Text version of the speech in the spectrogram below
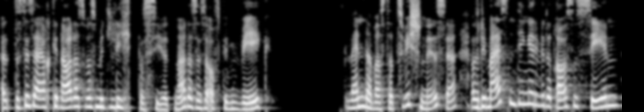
also das ist ja auch genau das, was mit Licht passiert, ne? dass es auf dem Weg wenn da was dazwischen ist, ja. Also die meisten Dinge, die wir da draußen sehen,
